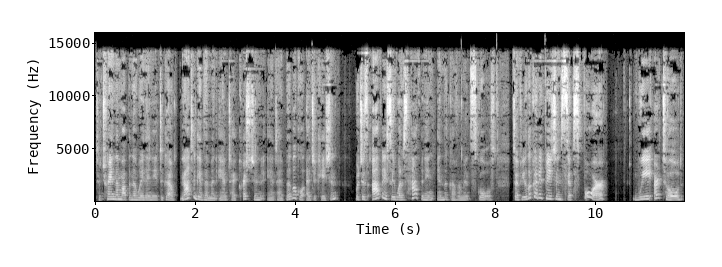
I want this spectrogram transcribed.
to train them up in the way they need to go, not to give them an anti Christian, anti biblical education, which is obviously what is happening in the government schools. So if you look at Ephesians 6 4, we are told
